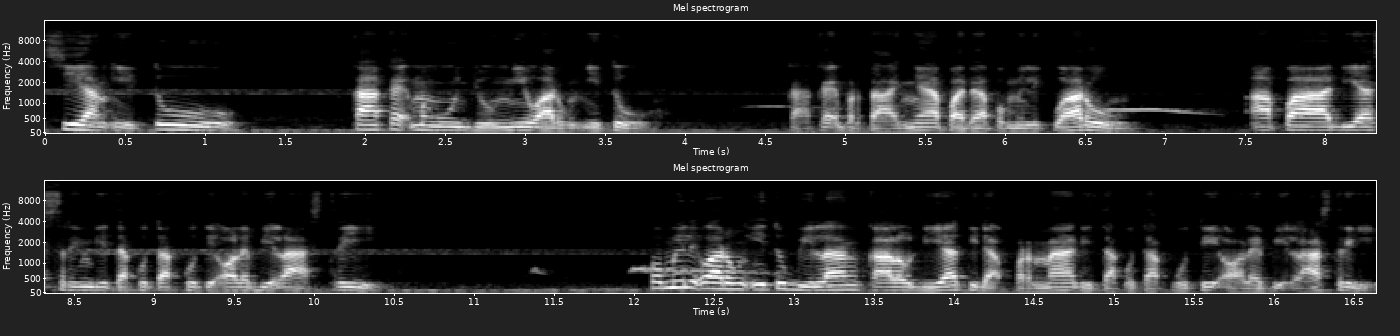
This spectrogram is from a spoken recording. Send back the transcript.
Siang itu, kakek mengunjungi warung itu. Kakek bertanya pada pemilik warung, apa dia sering ditakut-takuti oleh Bik Lastri? Pemilik warung itu bilang kalau dia tidak pernah ditakut-takuti oleh Bik Lastri.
